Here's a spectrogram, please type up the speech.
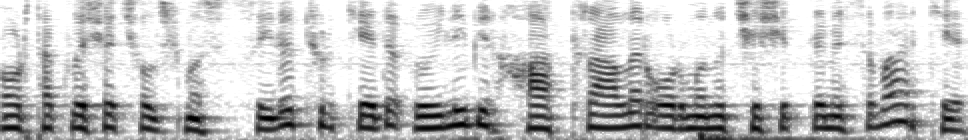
ortaklaşa çalışmasıyla Türkiye'de öyle bir hatıralar ormanı çeşitlemesi var ki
